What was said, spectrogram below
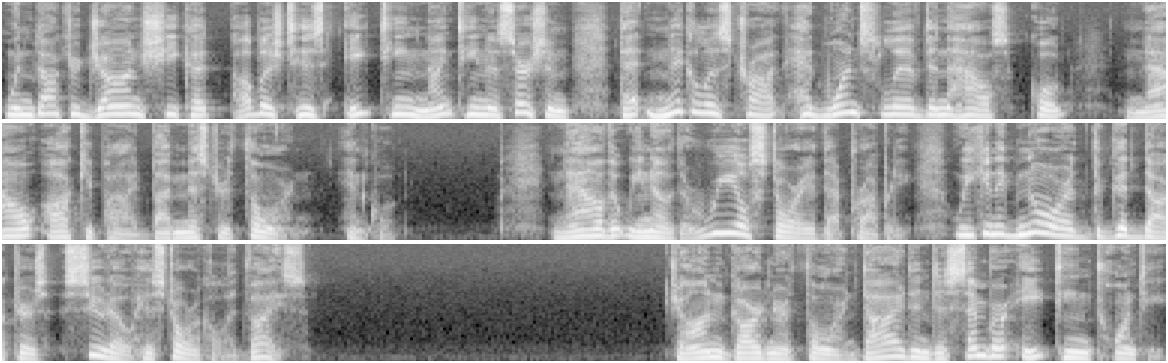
when Dr. John Shecut published his 1819 assertion that Nicholas Trott had once lived in the house, quote, now occupied by Mr. Thorne, end quote. Now that we know the real story of that property, we can ignore the good doctor's pseudo historical advice. John Gardner Thorne died in December 1820,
